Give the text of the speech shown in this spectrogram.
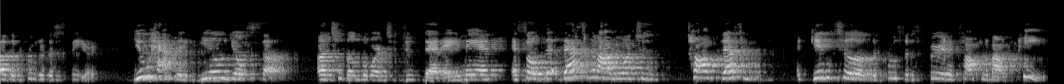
of the fruit of the Spirit. You have to yield yourself unto the Lord to do that. Amen. And so th- that's what I want to talk. That's getting to the fruits of the Spirit and talking about peace.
